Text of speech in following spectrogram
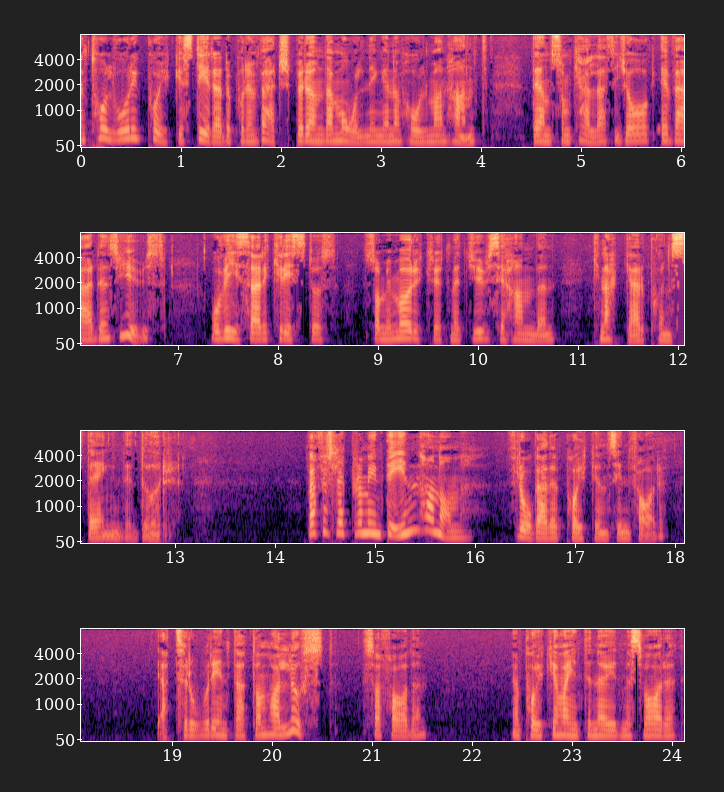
En tolvårig pojke stirrade på den världsberömda målningen av Holman Hunt, den som kallas Jag är världens ljus och visar Kristus som i mörkret med ett ljus i handen knackar på en stängd dörr. Varför släpper de inte in honom? frågade pojken sin far. Jag tror inte att de har lust, sa fadern. Men pojken var inte nöjd med svaret.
